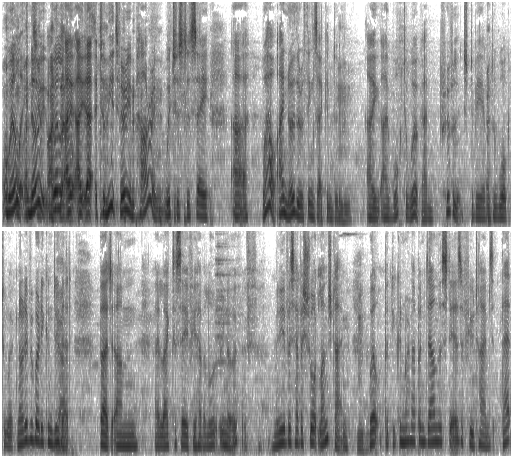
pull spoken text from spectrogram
well, no. Well, I, I, uh, to me, it's very empowering, which is to say, uh, wow, I know there are things I can do. Mm -hmm. I, I walk to work. I'm privileged to be able to walk to work. Not everybody can do yeah. that. But um, I like to say if you have a lot, you know, if many of us have a short lunchtime, mm-hmm. well, but you can run up and down the stairs a few times. That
